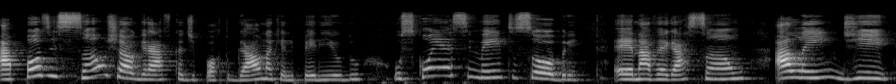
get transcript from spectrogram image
a posição geográfica de Portugal naquele período, os conhecimentos sobre é, navegação, além de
